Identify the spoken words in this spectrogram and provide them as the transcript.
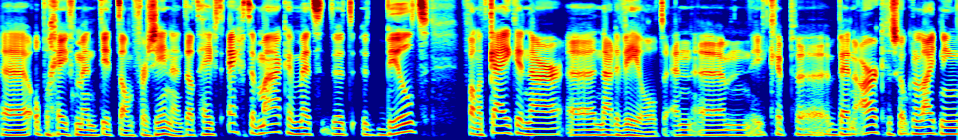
eh, op een gegeven moment dit dan verzinnen. Dat heeft echt te maken met het, het beeld van het kijken naar, eh, naar de wereld. En ehm, ik heb eh, Ben Ark, is ook een Lightning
